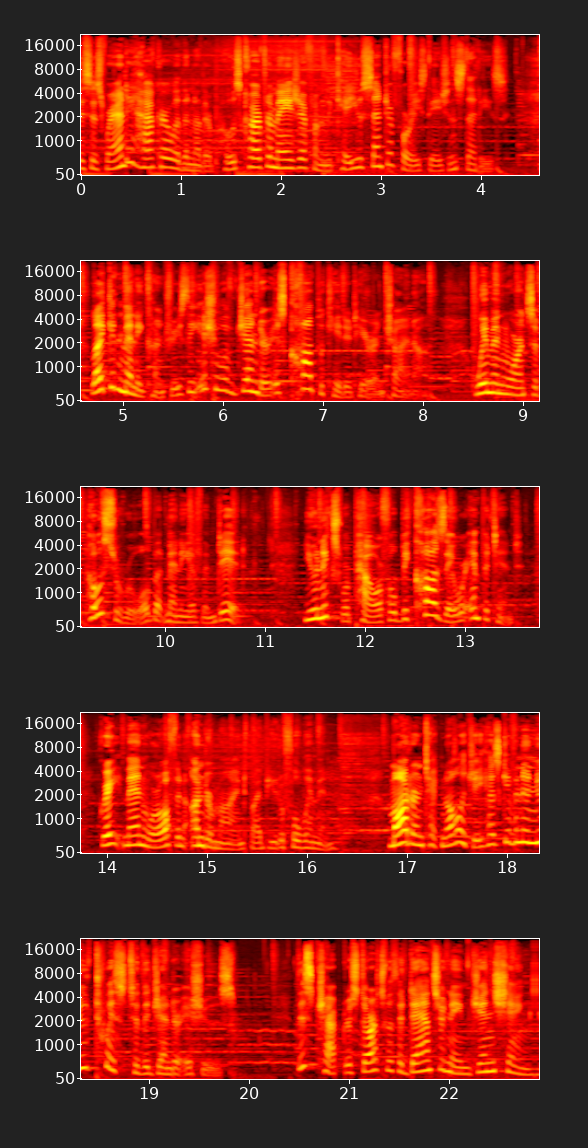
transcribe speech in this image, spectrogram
This is Randi Hacker with another postcard from Asia from the KU Center for East Asian Studies. Like in many countries, the issue of gender is complicated here in China. Women weren't supposed to rule, but many of them did. Eunuchs were powerful because they were impotent. Great men were often undermined by beautiful women. Modern technology has given a new twist to the gender issues. This chapter starts with a dancer named Jin Xing,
